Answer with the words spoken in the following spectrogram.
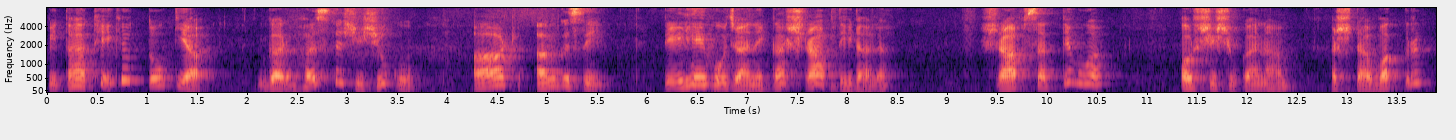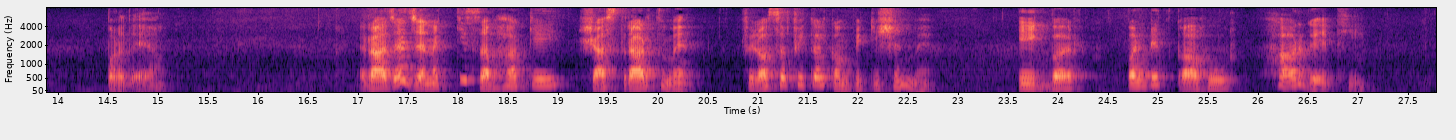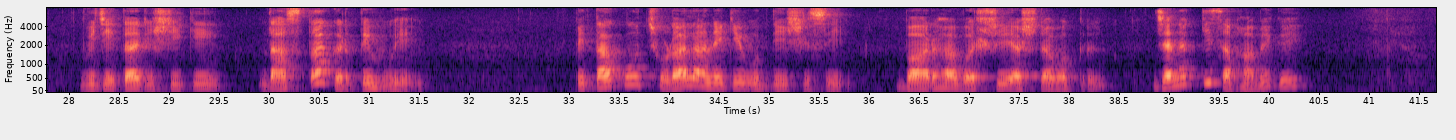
पिता थे क्यों तो क्या? गर्भस्थ शिशु को आठ अंग से टेढ़े हो जाने का श्राप दे डाला। श्राप सत्य हुआ और शिशु का नाम अष्टावक्र पड़ गया। राजा जनक की सभा के शास्त्रार्थ में फिलोसॉफिकल कंपटीशन में, एक बार पंडित काहूर हार गए थे। विजेता ऋषि की दास्ता करते हुए पिता को छुड़ा लाने के उद्देश्य से बारह वर्षीय अष्टावक्र जनक की सभा में गए।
